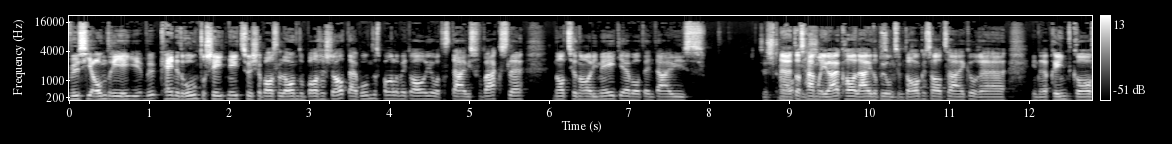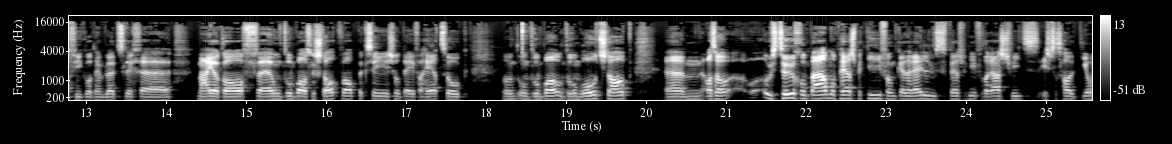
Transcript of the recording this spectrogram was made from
gewisse andere kennen den Unterschied nicht zwischen Basel-Land und Basel-Stadt, auch Bundesparlamentarier, die das teilweise verwechseln, nationale Medien, die dann teilweise Das, äh, das haben wir ja auch gehabt, leider bei uns im Tagesanzeiger äh, in einer Printgrafik, wo dann plötzlich äh, Meier Graf äh, unter dem Basel Stadtwappen war und Eva Herzog und unter dem, unter dem Rotstab. Ähm, also aus Zürcher und Berner Perspektive und generell aus der Perspektive der Restschweiz ist das halt, ja,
